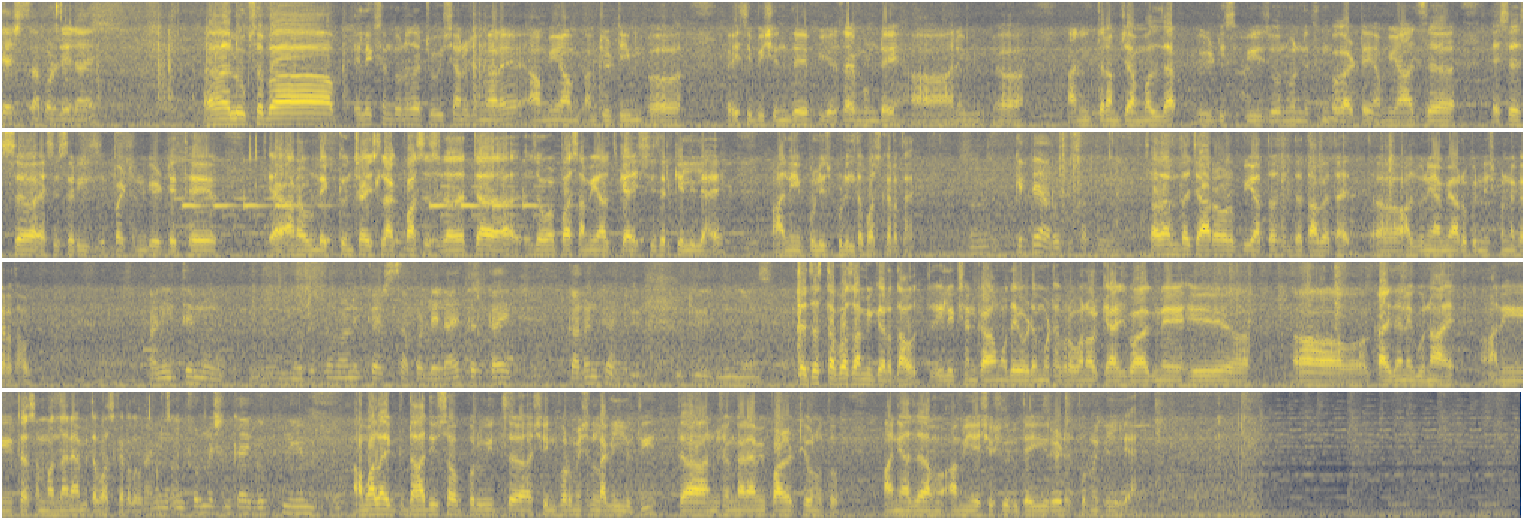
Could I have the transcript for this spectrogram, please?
Cash सापडलेला आहे. Lok Sabha election दोन हजार चोवीसच्या अनुषंगाने आम्ही आम आमची team A C P Shinde P S I Munde आणि आणि इतर आमचे अंमलदार डी सी पी झोनवर नितीन बगाटे. आम्ही आज S S accessories Paithan gate येथे अराऊंड एकोणचाळीस लाख पासष्ट हजारच्या जवळपास आम्ही आज कॅश सीजर केलेली आहे आणि पोलीस पुढील तपास करत आहेत. किती आरोपी सापडले? साधारणतः चार आरोपी आता सध्या ताब्यात आहेत. अ, अजूनही आम्ही आरोपी निष्पन्न करत आहोत. आणि इथे मो मोठ्या प्रमाणात कॅश सापडलेला आहे तर काय कारण काय? त्याचाच तपास आम्ही करत आहोत. इलेक्शन काळामध्ये एवढ्या मोठ्या प्रमाणावर कॅश बाळगणे हे अ, अ, कायद्याने गुन्हा आहे आणि त्या संबंधाने आम्ही तपास करत आणि आहोत इन्फॉर्मेशन काय गुप्तनीय आम्हाला एक दहा दिवसापूर्वीच अशी इन्फॉर्मेशन लागलेली होती. त्या अनुषंगाने आम्ही पाळत ठेवून होतो. आणि आज आम- आम्ही यशस्वीरित्या ही रेड पूर्ण केलेली आहे.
